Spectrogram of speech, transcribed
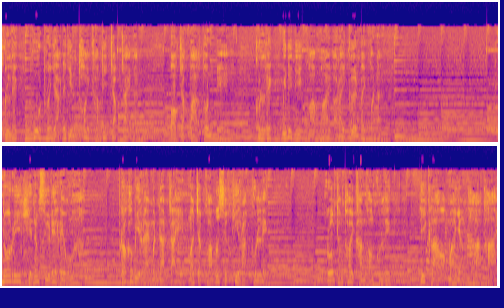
คุณเล็กพูดเพราะอยากได้ยินถ้อยคำที่จับใจนั้น ออกจากปากตนเอง คุณเล็กไมิได้มีความหมายอะไรเกินไปกว่านั้น โนรีเขียนหนังสือได้เร็วมาก เพราะเขามีแรงบันดาลใจมาจากความรู้สึกที่รักคุณเล็ก รวมทั้งถ้อยคำของคุณเล็กที่กล่าวออกมาอย่างท้าทาย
